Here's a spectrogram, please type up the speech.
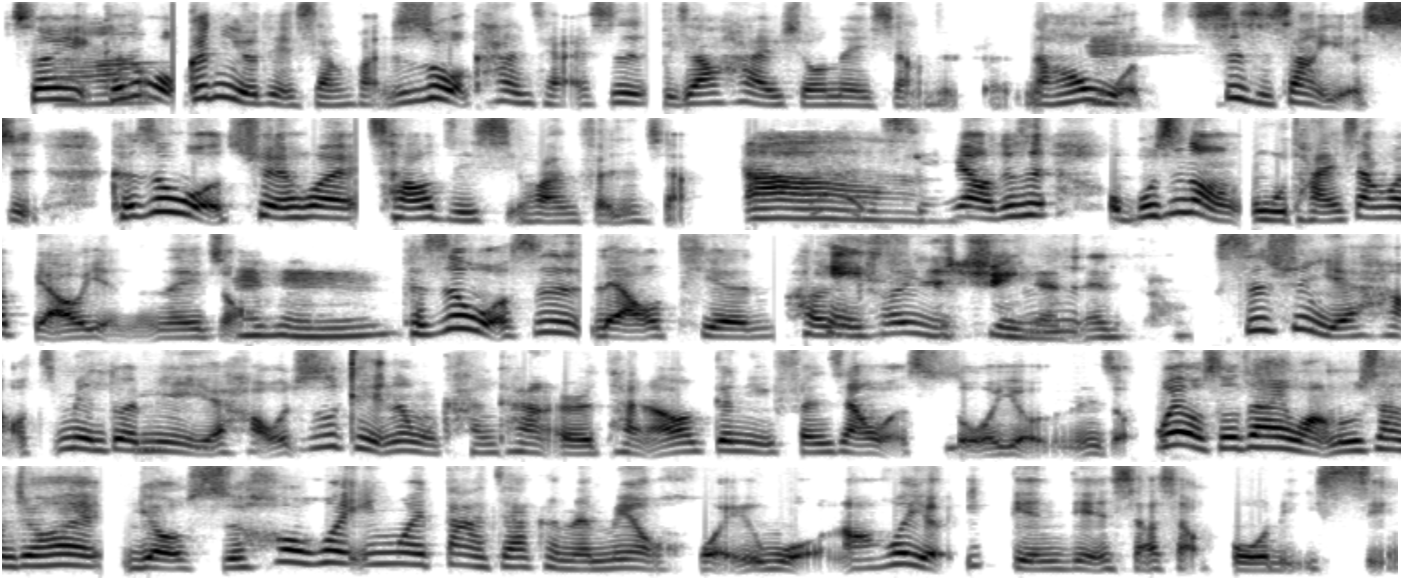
所以可是我跟你有点相反，就是我看起来是比较害羞内向的人，然后我事实上也是，可是我却会超级喜欢分享。啊，很奇妙，就是我不是那种舞台上会表演的那种，可是我是聊天，很可以私讯的那种，私讯也好，面对面也好，我就是可以那种侃侃而谈，然后跟你分享我所有的那种。我有时候在网络上就会，有时候会因为大家可能没有回我，然后会有一点点小小玻璃心，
